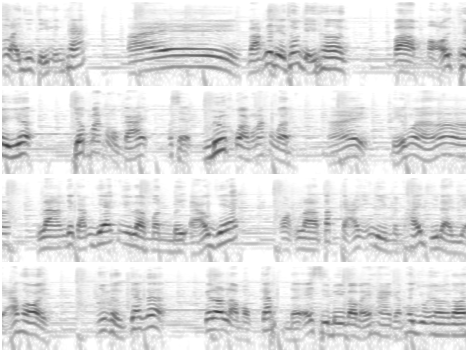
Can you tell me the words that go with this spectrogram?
nó lại di chuyển điểm khác. Đấy. Và cái điều thú vị hơn, và mỗi khi á, chớp mắt một cái, nó sẽ lướt qua mắt mình. Đấy. Kiểu mà nó làm cho cảm giác như là mình bị ảo giác hoặc là tất cả những gì mình thấy chỉ là giả thôi. Nhưng thực chất á cái đó là một cách để SCP-372 cảm thấy vui hơn thôi.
